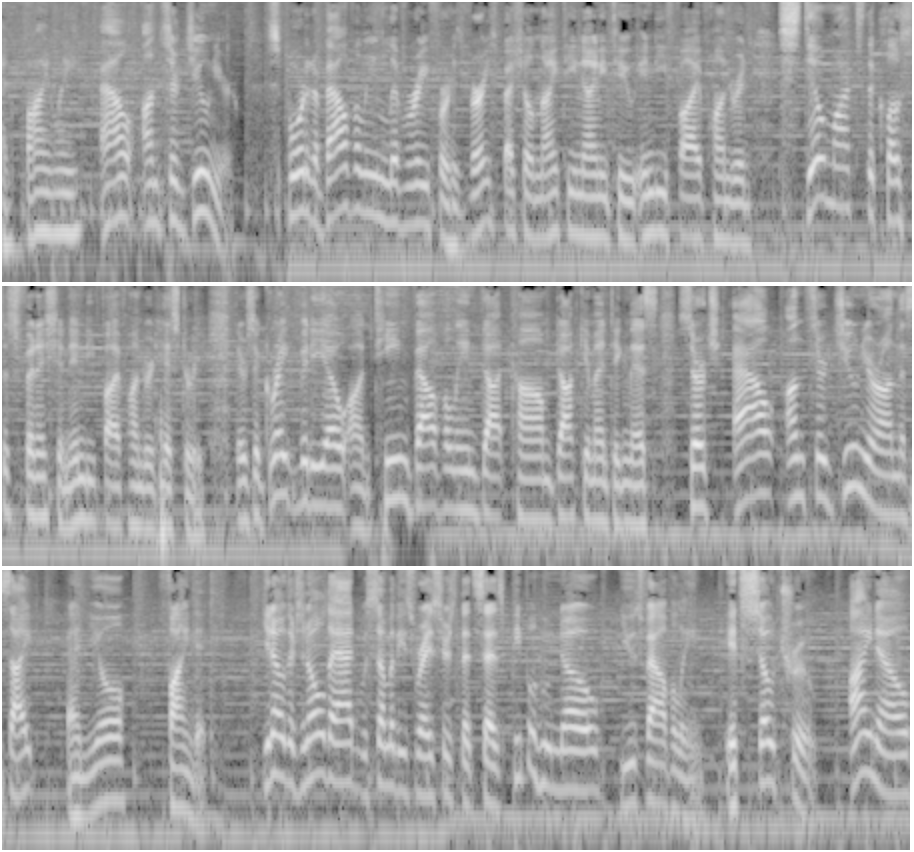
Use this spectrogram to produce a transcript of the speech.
And finally, Al Unser Jr. sported a Valvoline livery for his very special 1992 Indy 500. Still marks the closest finish in Indy 500 history. There's a great video on TeamValvoline.com documenting this. Search Al Unser Jr. on the site and you'll find it. You know, there's an old ad with some of these racers that says people who know use Valvoline. It's so true. I know,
